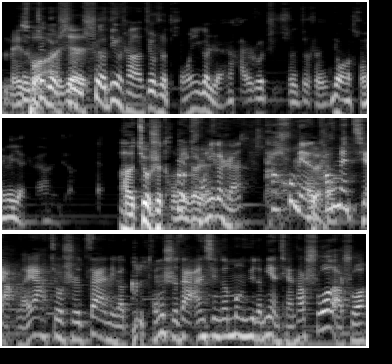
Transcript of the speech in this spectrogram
没错，这个是设定上就是同一个人，还是说只是就是用了同一个演员而已？呃，就是同一个人，同一个人。他后面他后面讲了呀，就是在那个 同时在安心跟孟玉的面前，他说了说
